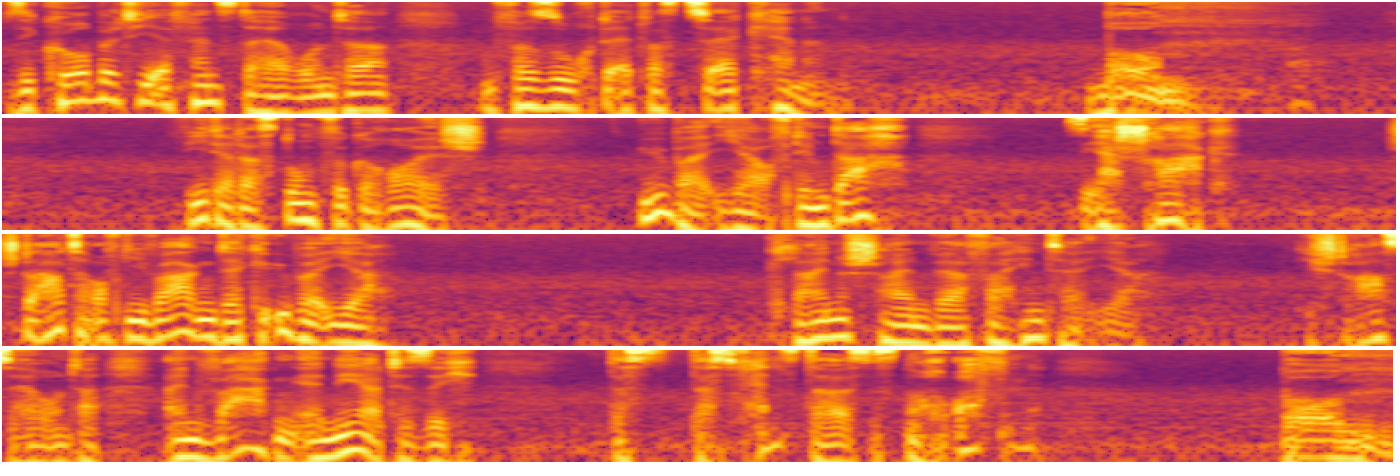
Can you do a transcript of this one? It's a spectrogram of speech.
Sie kurbelte ihr Fenster herunter und versuchte etwas zu erkennen. Bumm! Wieder das dumpfe Geräusch. Über ihr, auf dem Dach. Sie erschrak, starrte auf die Wagendecke über ihr. Kleine Scheinwerfer hinter ihr. Die Straße herunter. Ein Wagen, er näherte sich. Das, das Fenster, es ist noch offen. Bumm.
